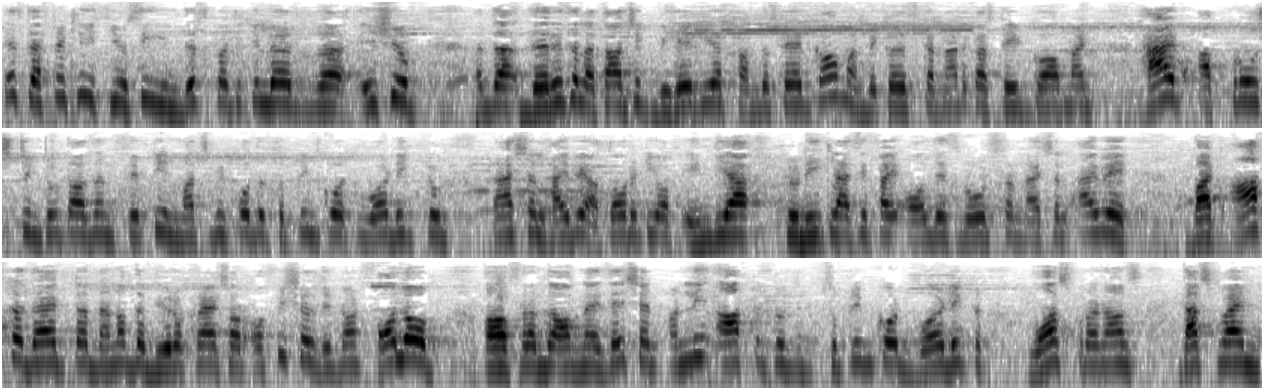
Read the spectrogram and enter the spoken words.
Yes, definitely if you see in this particular issue, the, there is a lethargic behavior from the state government because Karnataka state government had approached in 2015, much before the Supreme Court verdict to National Highway Authority of India to declassify all these roads from National Highway. But after that, uh, none of the bureaucrats or officials did not follow uh, from the organization. Only after the Supreme Court verdict was pronounced, that's when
